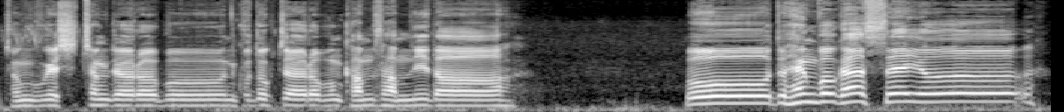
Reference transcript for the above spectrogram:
전국의 시청자 여러분, 구독자 여러분 감사합니다. 모두 행복하세요.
